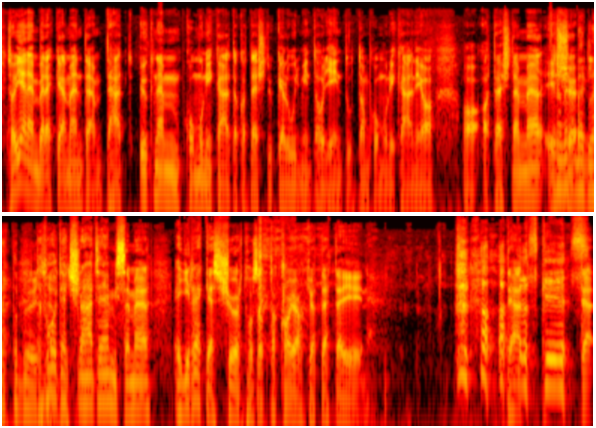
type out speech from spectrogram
Szóval ilyen emberekkel mentem, tehát ők nem kommunikáltak a testükkel úgy, mint ahogy én tudtam kommunikálni a, a, a testemmel. És meg lett a tehát volt egy srác, nem hiszem el, egy rekesz sört hozott a kajakja tetején. Tehát, Ez kész. Te,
